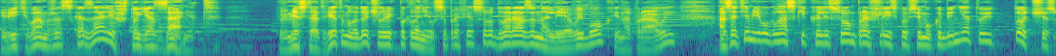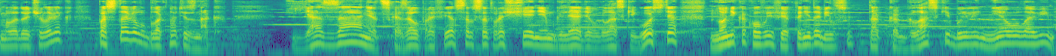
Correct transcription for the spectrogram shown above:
«Ведь вам же сказали, что я занят». Вместо ответа молодой человек поклонился профессору два раза на левый бок и на правый, а затем его глазки колесом прошлись по всему кабинету, и тотчас молодой человек поставил в блокноте знак. «Я занят», — сказал профессор с отвращением, глядя в глазки гостя, но никакого эффекта не добился, так как глазки были неуловимы.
